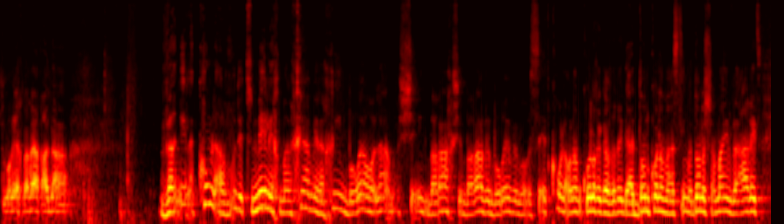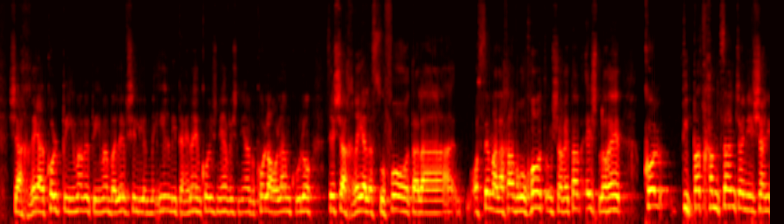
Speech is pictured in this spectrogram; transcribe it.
אתה מריח את הריח עד ה... ואני לקום לעבוד את מלך מלכי המלכים, בורא העולם, השם יתברך, שברא ובורא ועושה את כל העולם, כל רגע ורגע, אדון כל המעשים, אדון השמיים והארץ, שאחראי על כל פעימה ופעימה בלב שלי, מאיר לי את העיניים כל שנייה ושנייה, וכל העולם כולו, זה שאחראי על הסופות, על ה... עושה מלאכיו רוחות ומשרתיו אש לוהט, כל טיפת חמצן שאני, שאני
